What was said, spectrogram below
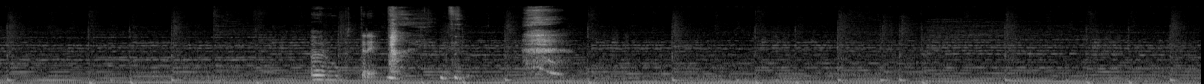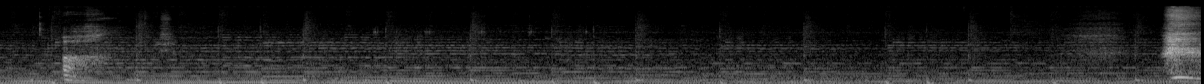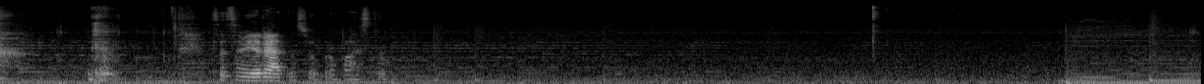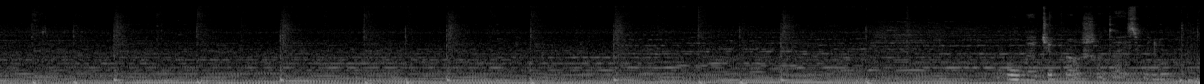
rup treba. Sad sam vjerojatno sve propastila. Već je prošlo 20 minuta.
